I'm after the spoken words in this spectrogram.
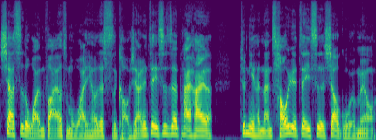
下次的玩法要怎么玩，也要再思考一下，因为这一次真的太嗨了，就你很难超越这一次的效果，有没有？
